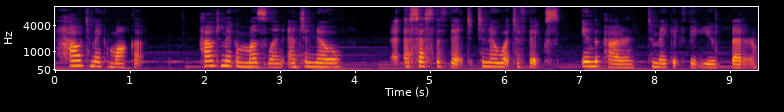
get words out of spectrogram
how to make a mock-up, how to make a muslin and to know assess the fit, to know what to fix in the pattern to make it fit you better.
